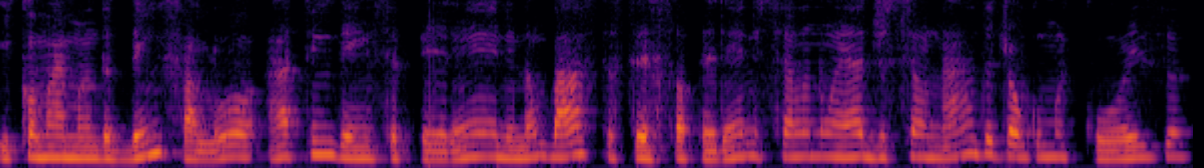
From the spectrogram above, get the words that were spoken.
E como a Amanda bem falou, a tendência perene não basta ser só perene se ela não é adicionada de alguma coisa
